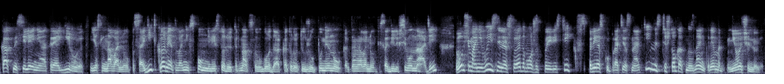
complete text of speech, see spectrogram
как население отреагирует, если Навального посадить. Кроме этого, они вспомнили историю 2013 года, которую ты уже упомянул, когда Навального посадили всего на день. В общем, они выяснили, что это может привести к всплеску протестной активности, что, как мы знаем, Кремль не очень любит.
